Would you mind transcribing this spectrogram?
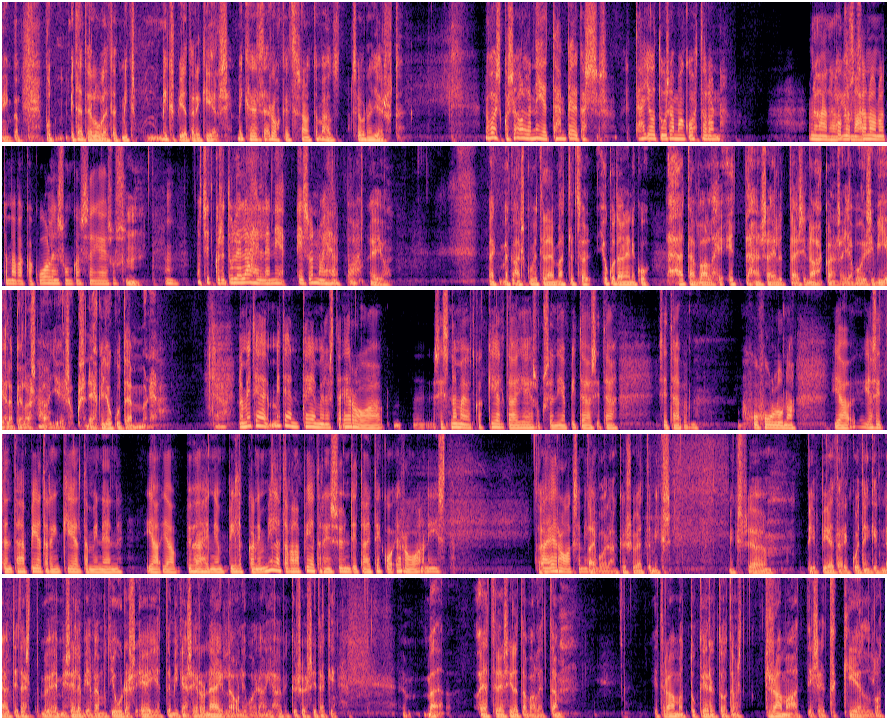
Niinpä. Mutta mitä te luulette, että miksi, miksi Pietari kielsi? Miksi se rohkeasti sanoi, että mä seuraan Jeesusta? No voisiko se olla niin, että hän pelkäs, että hän joutuu saman kohtalon No hän oli just sanonut, että mä vaikka kuolen sun kanssa Jeesus. Mm. Mm. Mutta sitten kun se tulee lähelle, niin ei se ole noin helppoa. Ei ole mä, mä kanssa kuvittelen, mä että se on joku tämmöinen niin hätävalhe, että hän säilyttäisi nahkansa ja voisi vielä pelastaa ja. Jeesuksen. Ehkä joku tämmöinen. No miten, miten teidän mielestä eroaa siis nämä, jotka kieltää Jeesuksen ja pitää sitä, sitä hulluna ja, ja sitten tämä Pietarin kieltäminen ja, ja pyhähengen pilkka, niin millä tavalla Pietarin synti tai teko eroaa niistä? Tai, tai se miten? Tai voidaan kysyä, että miksi, miksi Pietari kuitenkin näytti tästä myöhemmin selviävän, mutta Juudas ei, että mikä se ero näillä oli, voidaan ihan hyvin kysyä sitäkin. Mä ajattelen sillä tavalla, että, että Raamattu kertoo tämmöiset dramaattiset kiellot,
